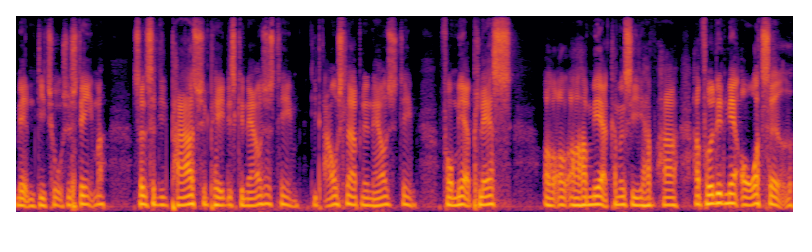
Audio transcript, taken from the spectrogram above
mellem de to systemer, sådan så dit parasympatiske nervesystem, dit afslappende nervesystem, får mere plads, og, og, og har mere, kan man sige, har, har, har fået lidt mere overtaget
